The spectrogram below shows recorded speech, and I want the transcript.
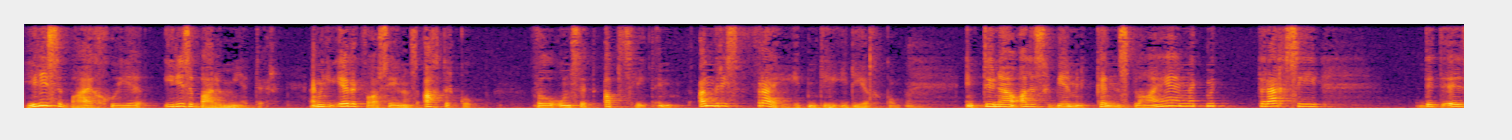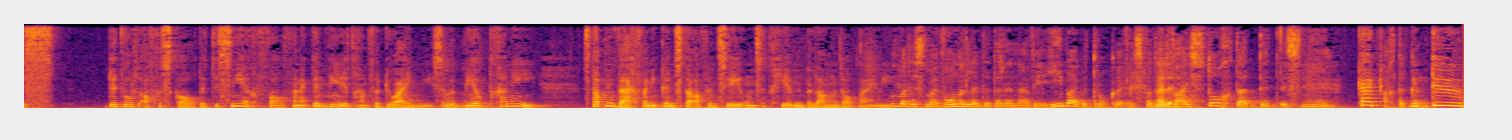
hierdie is 'n baie goeie, hierdie is 'n barometer. Ek moet eerlikwaar sê in ons agterkop wil ons dit absoluut. En Andries Vry het met hierdie idee gekom. Mm. En toe nou alles gebeur met die kunsblaaie en ek moet reg sê dit is dit word afgeskaal. Dit is nie 'n geval van ek dink nie dit gaan verdwyn nie. So 'n beeld gaan nie stap nie weg van die kunste af en sê ons het geen belang daarbey nie. Maar dis my wonderlik dat hulle nou weer hierby betrokke is want dit wys tog dat dit is nie kyk agterkant. Toe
